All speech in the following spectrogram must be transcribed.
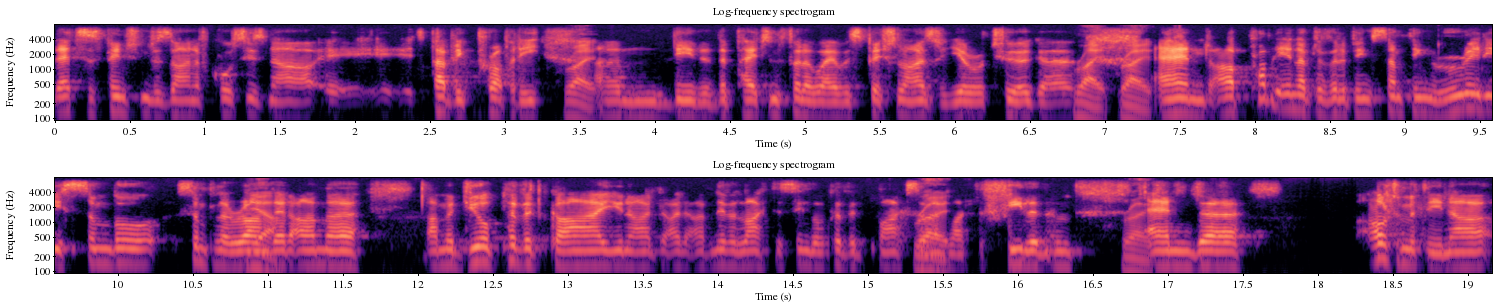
that suspension design, of course, is now it's public property. Right. Um, the, the the patent fell away was Specialized a year or two ago. Right. Right. And I'll probably end up developing something really simple, simple around Yeah. that. I'm a I'm a dual pivot guy. You know, I, I, I've never liked the single pivot bikes. I Right. don't like the feel of them. Right. And uh, ultimately, now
